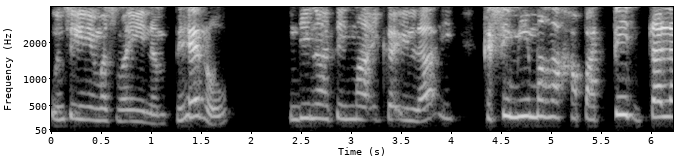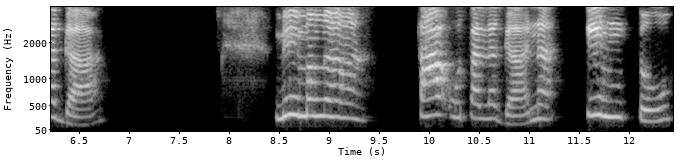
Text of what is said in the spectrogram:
kung sino yung mas mainam. Pero, hindi natin maikaila eh. Kasi may mga kapatid talaga may mga tao talaga na into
